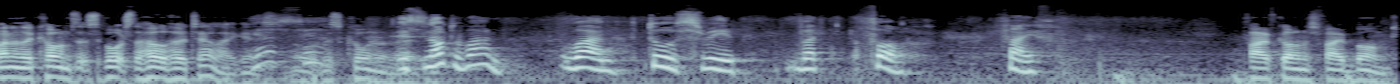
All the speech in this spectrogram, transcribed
one of the columns that supports the whole hotel, I guess. Yes, or yeah. this corner of It's not one, one, two, three, but four, five. Five columns, five bombs.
